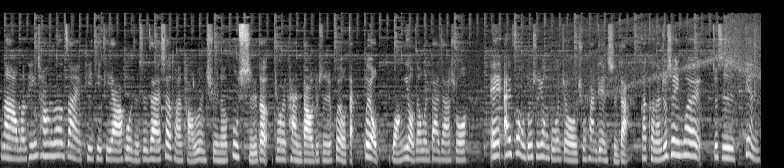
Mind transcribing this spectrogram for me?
那我们平常呢，在 PTT 啊，或者是在社团讨论区呢，不时的就会看到，就是会有大会有网友在问大家说，哎，iPhone 都是用多久去换电池的？那可能就是因为就是电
